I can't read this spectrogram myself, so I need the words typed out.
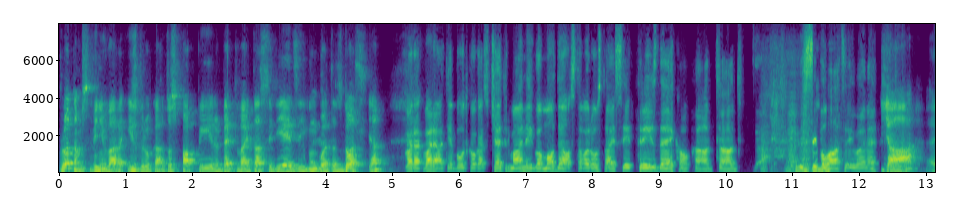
Protams, viņu var izdrukāt uz papīra, bet vai tas ir jēdzīgi un ko tas dos? Ja? Var, varētu, ja būtu kaut kāds četru mainīgo modelis, tad var uztaisīt 3D kaut kādu tādu simulāciju, vai ne? Jā,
